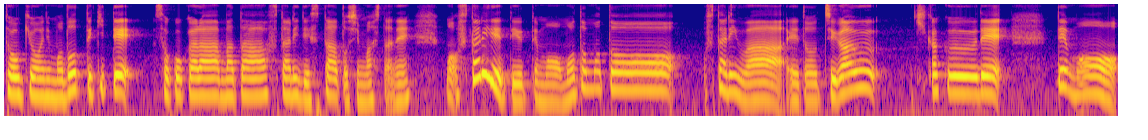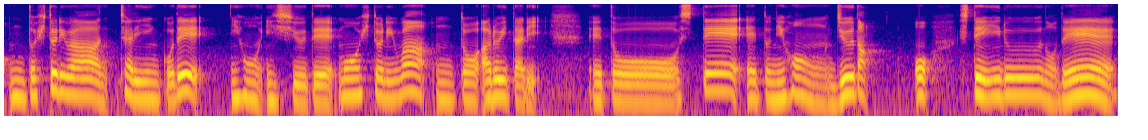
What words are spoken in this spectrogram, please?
東京に戻ってきてそこからまた2人でスタートしましたね。もう2人でって言ってももともと2人は、えーと違う企画ででも、うん、と1人はチャリインコで日本一周でもう一人は、うん、と歩いたり、えー、として、えー、と日本縦断をしているので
